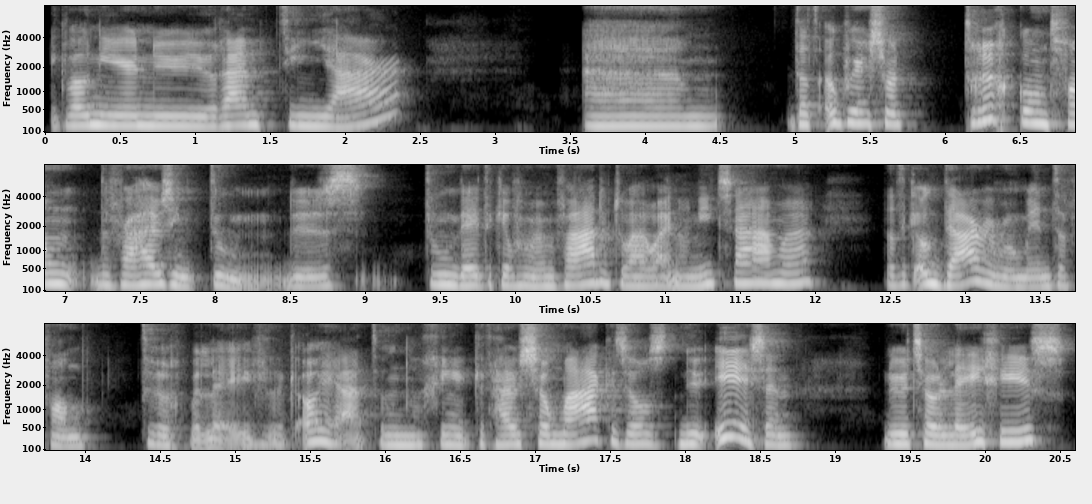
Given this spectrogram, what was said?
Ik woon hier nu ruim tien jaar. Ehm, dat ook weer een soort terugkomt van de verhuizing toen. Dus toen deed ik heel veel met mijn vader. Toen waren wij nog niet samen. Dat ik ook daar weer momenten van terugbeleef. Dat ik, oh ja, toen ging ik het huis zo maken zoals het nu is. En nu het zo leeg is,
